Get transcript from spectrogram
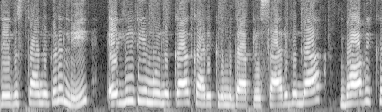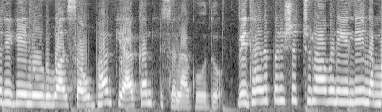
ದೇವಸ್ಥಾನಗಳಲ್ಲಿ ಎಲ್ಇಡಿ ಮೂಲಕ ಕಾರ್ಯಕ್ರಮದ ಪ್ರಸಾರವನ್ನ ಭಾವಿಕರಿಗೆ ನೋಡುವ ಸೌಭಾಗ್ಯ ಕಲ್ಪಿಸಲಾಗುವುದು. ವಿಧಾನ ಪರಿಷತ್ ಚುನಾವಣೆಯಲ್ಲಿ ನಮ್ಮ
